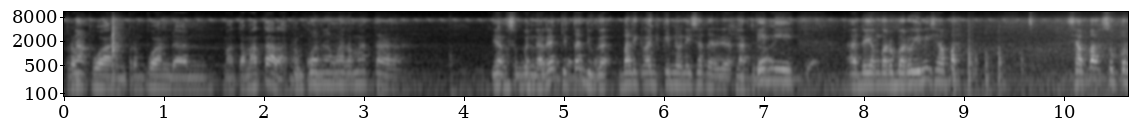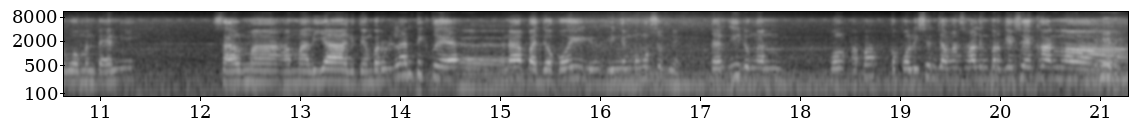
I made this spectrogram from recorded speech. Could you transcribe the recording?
Perempuan perempuan dan mata-mata lah perempuan yang mata-mata. yang sebenarnya kita juga balik lagi ke Indonesia tadi ada Kartini. ada yang baru-baru ini siapa? Siapa? Superwoman TNI Salma Amalia gitu yang baru dilantik tuh ya. Eh. karena Pak Jokowi ingin mengusut nih TNI dengan pol, apa kepolisian jangan saling bergesekan lah.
